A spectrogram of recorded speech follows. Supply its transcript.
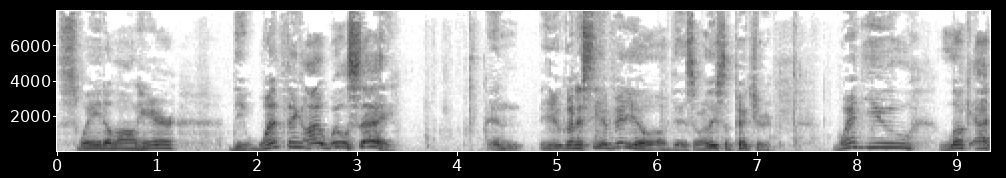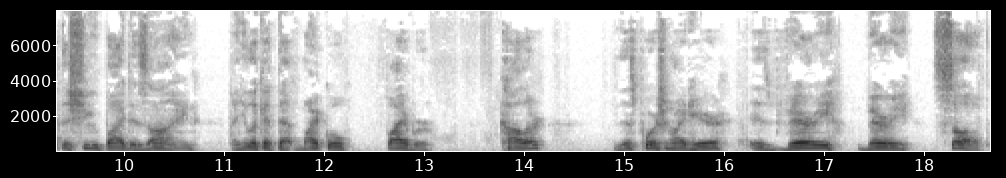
suede along here. The one thing I will say, and you're going to see a video of this, or at least a picture. When you look at the shoe by design, and you look at that microfiber collar, this portion right here is very, very soft.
